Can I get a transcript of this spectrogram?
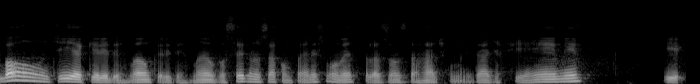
Bom dia, querido irmão, querida irmã, você que nos acompanha nesse momento pelas ondas da Rádio Comunidade FM e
